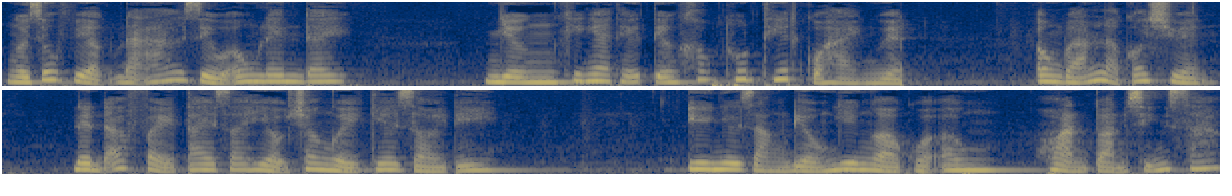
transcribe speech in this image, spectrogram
Người giúp việc đã dìu ông lên đây. Nhưng khi nghe thấy tiếng khóc thút thiết của Hải Nguyệt, Ông đoán là có chuyện, Nên đã phẩy tay ra hiệu cho người kia rời đi. Y như rằng điều nghi ngờ của ông Hoàn toàn chính xác.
